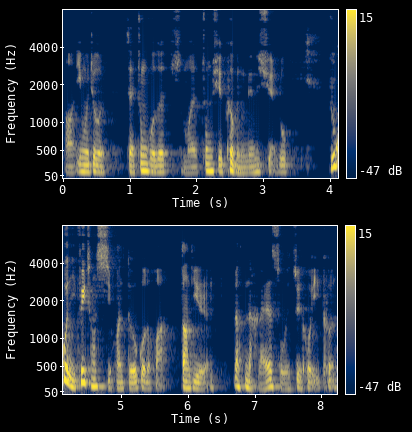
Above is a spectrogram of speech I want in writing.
啊，因为这个。在中国的什么中学课本里面的选入，如果你非常喜欢德国的话，当地人那哪来的所谓最后一课呢？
